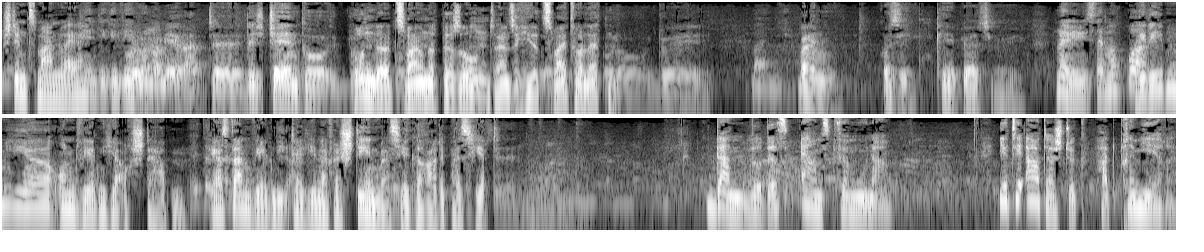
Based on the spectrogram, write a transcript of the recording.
Stimmt's, Manuel? 100, 200 Personen teilen sich hier zwei Toiletten. Wir leben hier und werden hier auch sterben. Erst dann werden die Italiener verstehen, was hier gerade passiert. Dann wird es ernst für Muna. Ihr Theaterstück hat Premiere.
